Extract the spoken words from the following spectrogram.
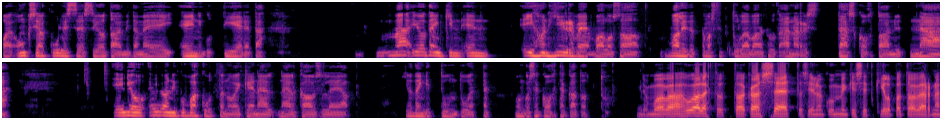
vai onko siellä kulisseessa jotain, mitä me ei, ei niin kuin tiedetä. Mä jotenkin en ihan hirveän valosaa valitettavasti tulevaisuutta NRS tässä kohtaa nyt näe. Ei ole, ei ole niin kuin vakuuttanut oikein näillä, näillä kausilla ja jotenkin tuntuu, että onko se kohta katottu. Ja mua vähän huolestuttaa myös se, että siinä on kumminkin sit kilpatoverina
